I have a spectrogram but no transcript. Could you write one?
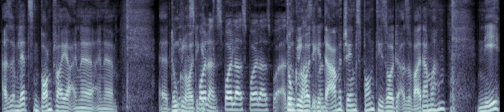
Also im letzten Bond war ja eine, eine Äh, dunkelhäutige, Spoiler, Spoiler, Spoiler, Spoiler. Also, dunkelhäutige Dame, James Bond, die sollte also weitermachen. Nee,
